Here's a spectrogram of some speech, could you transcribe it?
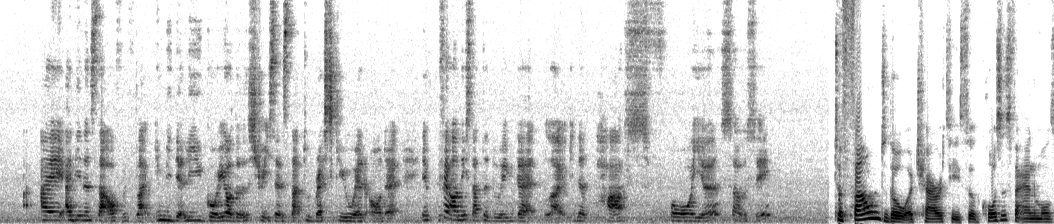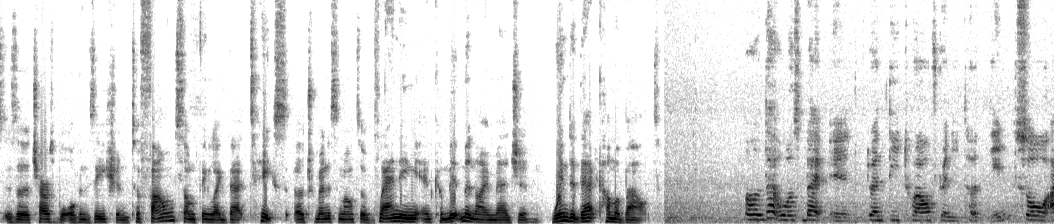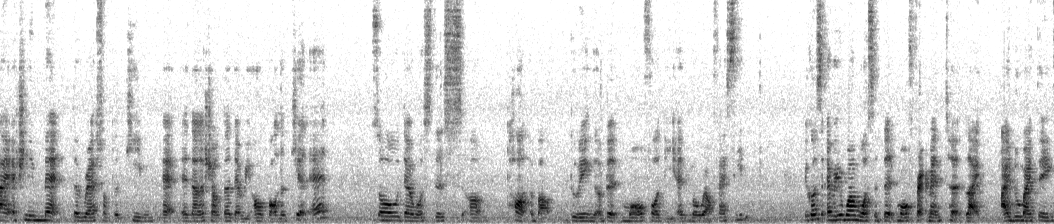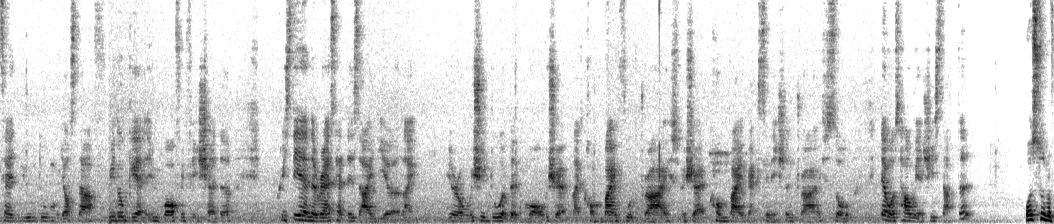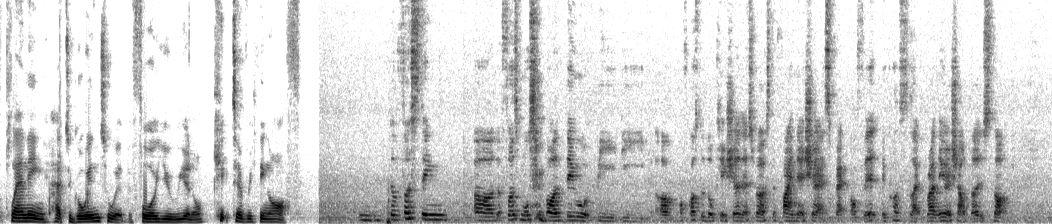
I, I didn't start off with like immediately going onto the streets and start to rescue and all that. In fact, I only started doing that like in the past four years, I would say. To found, though, a charity, so Causes for Animals is a charitable organization. To found something like that takes a tremendous amount of planning and commitment, I imagine. When did that come about? Uh, that was back in 2012, 2013. So I actually met the rest of the team at another shelter that we all volunteered at. So there was this um, thought about doing a bit more for the animal welfare scene. Because everyone was a bit more fragmented, like I do my things and you do your stuff. We don't get involved with each other. Christine and the rest had this idea, like, you know, we should do a bit more. We should have like combined food drives, we should have combined vaccination drives. So that was how we actually started. What sort of planning had to go into it before you, you know, kicked everything off? the first thing, uh, the first most important thing would be the, um, of course, the location as well as the financial aspect of it, because like running a shelter is not,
